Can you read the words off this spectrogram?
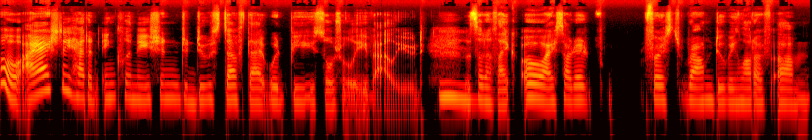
oh, I actually had an inclination to do stuff that would be socially valued. Mm. It's sort of like, oh, I started first round doing a lot of um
